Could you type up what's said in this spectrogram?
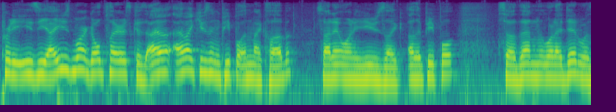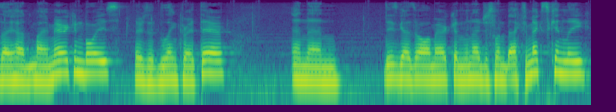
pretty easy. I used more gold players because I, I like using people in my club, so I didn't want to use like other people. So then what I did was I had my American boys. There's a link right there, and then these guys are all American. Then I just went back to Mexican League.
